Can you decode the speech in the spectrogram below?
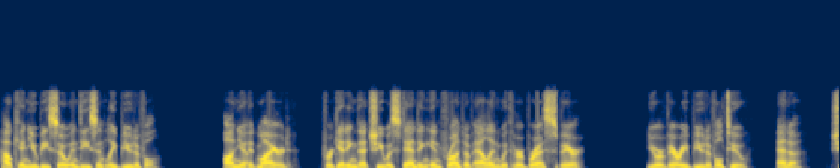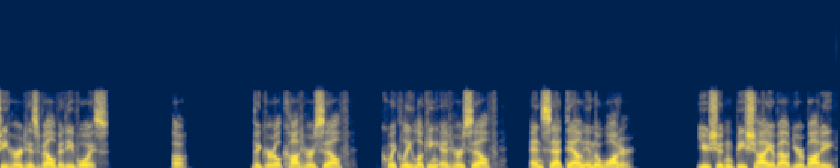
how can you be so indecently beautiful? Anya admired, forgetting that she was standing in front of Alan with her breasts bare. You're very beautiful too, Anna, she heard his velvety voice. Oh! The girl caught herself, quickly looking at herself, and sat down in the water. You shouldn't be shy about your body,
